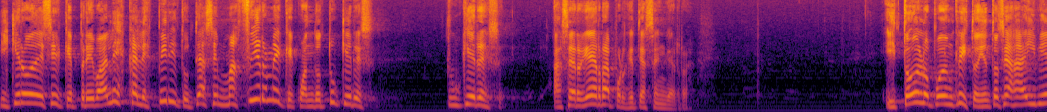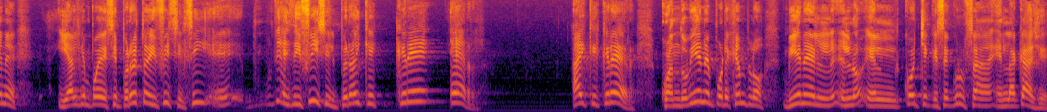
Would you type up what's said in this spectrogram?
Y quiero decir que prevalezca el espíritu te hace más firme que cuando tú quieres, tú quieres hacer guerra porque te hacen guerra. Y todo lo puedo en Cristo. Y entonces ahí viene, y alguien puede decir, pero esto es difícil. Sí, eh, es difícil, pero hay que creer. Hay que creer. Cuando viene, por ejemplo, viene el, coche que se cruza en la calle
